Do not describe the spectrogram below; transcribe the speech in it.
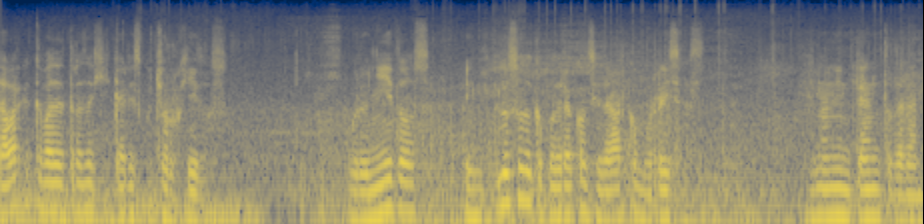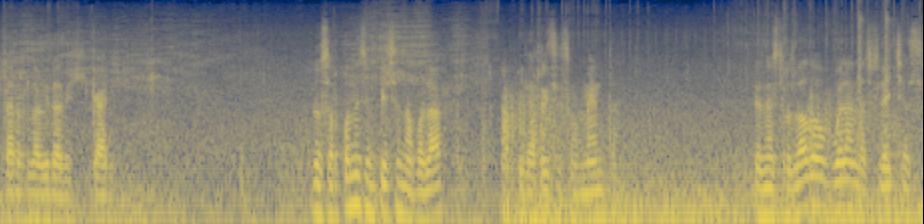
La barca que va detrás de Hikari escucho rugidos, gruñidos e incluso lo que podría considerar como risas, en un intento de adelantar la vida de Hikari. Los arpones empiezan a volar y las risas aumentan. De nuestro lado vuelan las flechas,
